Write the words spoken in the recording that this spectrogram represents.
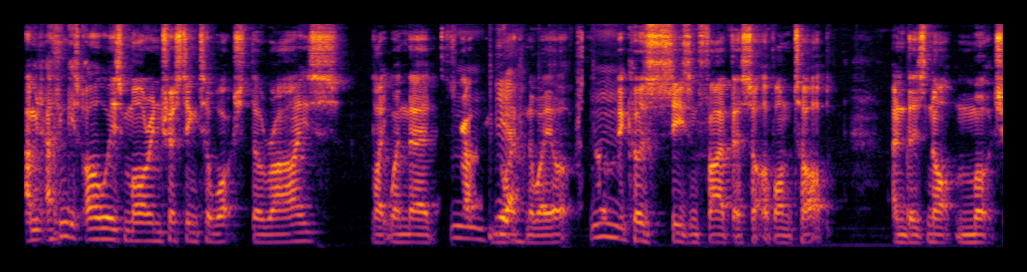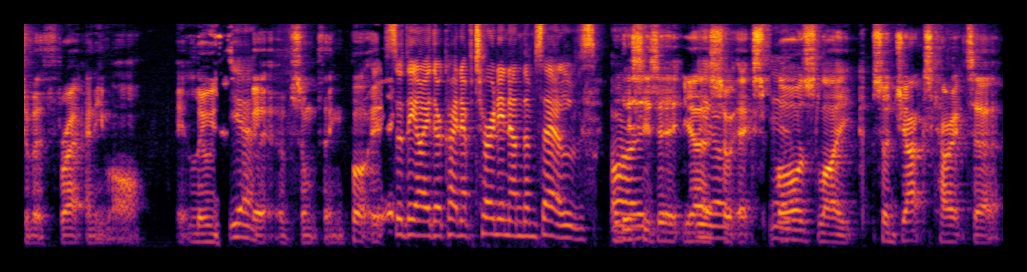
I mean, I think it's always more interesting to watch the rise, like when they're scra- Yeah. working their way up, because season five they're sort of on top, and there's not much of a threat anymore. It loses Yeah. a bit of something, but it, So they either kind of turn in on themselves, or this is it, yeah. you so it explores like so Jaq's character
